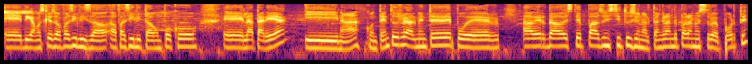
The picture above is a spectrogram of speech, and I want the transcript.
eh, digamos que eso ha facilitado, ha facilitado un poco eh, la tarea y nada, contentos realmente de poder haber dado este paso institucional tan grande para nuestro deporte.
